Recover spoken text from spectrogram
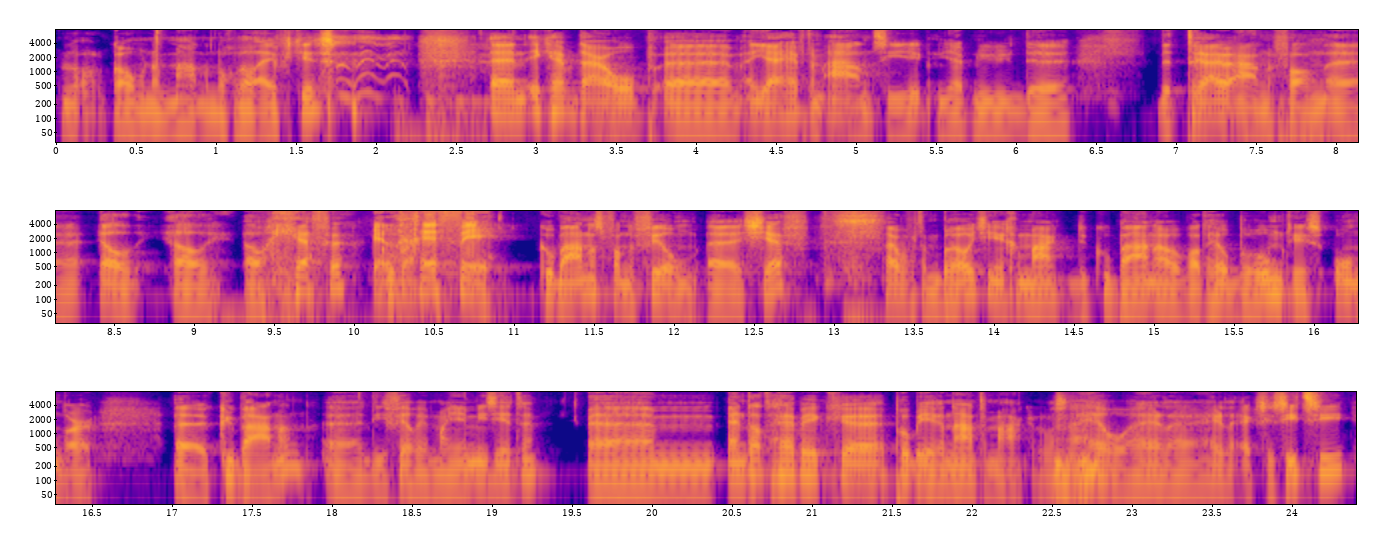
de komende maanden nog wel eventjes. en ik heb daarop, um, en jij hebt hem aan, zie ik. Je hebt nu de, de trui aan van uh, El, El, El Gefe. El. Cubanos van de film uh, Chef. Daar wordt een broodje in gemaakt, de Cubano, wat heel beroemd is onder uh, Cubanen, uh, die veel in Miami zitten. Um, en dat heb ik proberen na te maken. Dat was een mm -hmm. heel, hele, hele exercitie.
